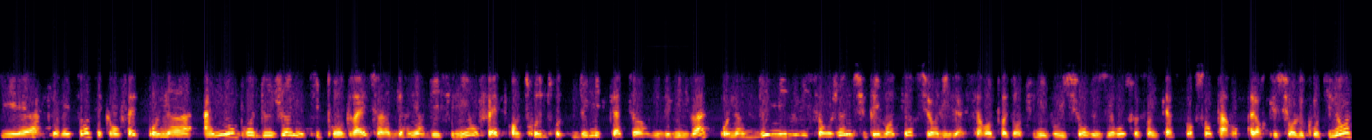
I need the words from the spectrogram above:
Ce qui est intéressant, c'est qu'en fait, on a un nombre de jeunes qui progressent sur la dernière décennie en fait, entre 2000 2014 et 2020, on a 2800 jeunes supplémentaires sur l'île. Ça représente une évolution de 0,64% par an. Alors que sur le continent,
